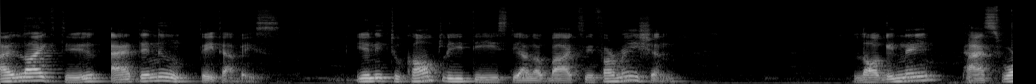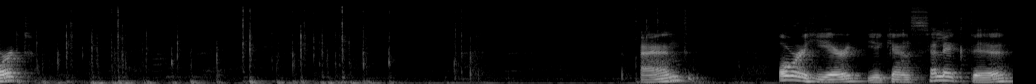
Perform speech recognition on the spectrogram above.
I like to add a new database. You need to complete this dialog box information. Login name, password, and over here you can select the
